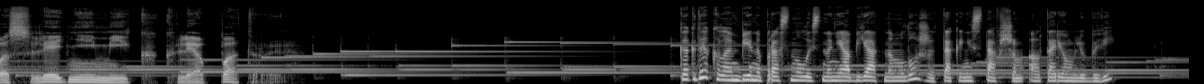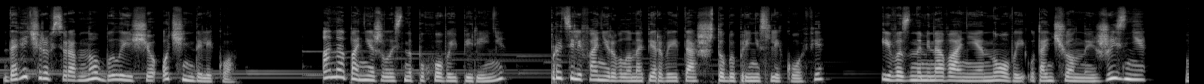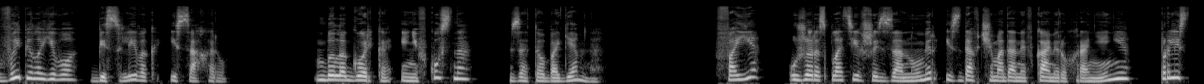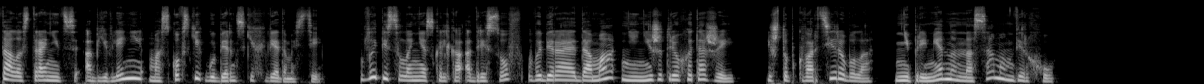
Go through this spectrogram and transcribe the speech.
Последний миг Клеопатры. Когда Коломбина проснулась на необъятном ложе, так и не ставшем алтарем любви, до вечера все равно было еще очень далеко. Она понежилась на пуховой перине, протелефонировала на первый этаж, чтобы принесли кофе, и во знаменование новой утонченной жизни выпила его без сливок и сахару. Было горько и невкусно, зато богемно. В фойе, уже расплатившись за номер и сдав чемоданы в камеру хранения, пролистала страницы объявлений московских губернских ведомостей. Выписала несколько адресов, выбирая дома не ниже трех этажей, и чтоб квартира была непременно на самом верху.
